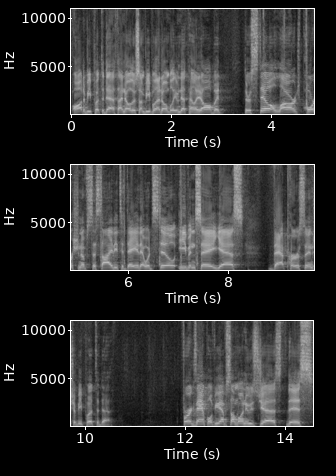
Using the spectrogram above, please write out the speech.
ought to be put to death. I know there's some people that don't believe in death penalty at all, but there's still a large portion of society today that would still even say, yes, that person should be put to death. For example, if you have someone who's just this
